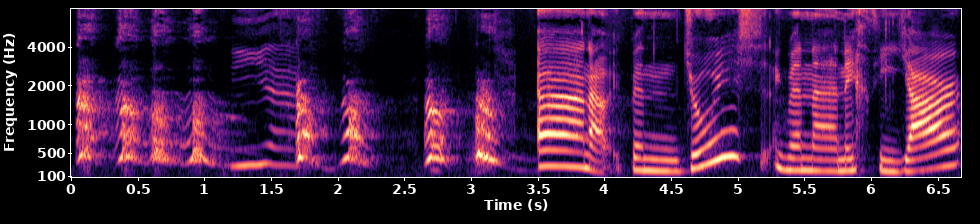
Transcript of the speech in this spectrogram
Kom! Ja. Uh, nou, ik ben Joyce. Ik ben uh, eh, 19 jaar.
